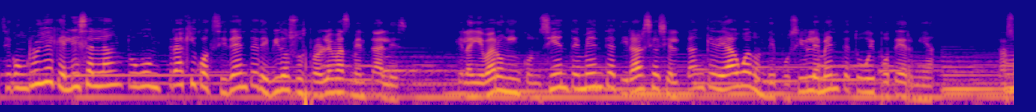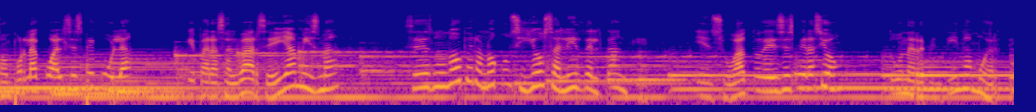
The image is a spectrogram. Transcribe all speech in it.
se concluye que Lisa Lang tuvo un trágico accidente debido a sus problemas mentales, que la llevaron inconscientemente a tirarse hacia el tanque de agua donde posiblemente tuvo hipotermia, razón por la cual se especula que para salvarse ella misma, se desnudó pero no consiguió salir del tanque y en su acto de desesperación tuvo una repentina muerte.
